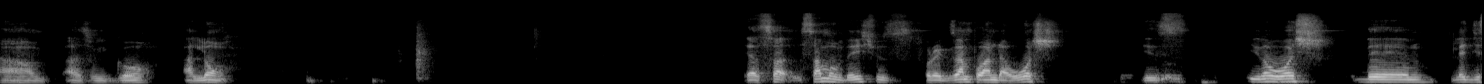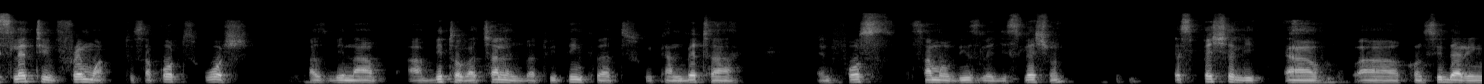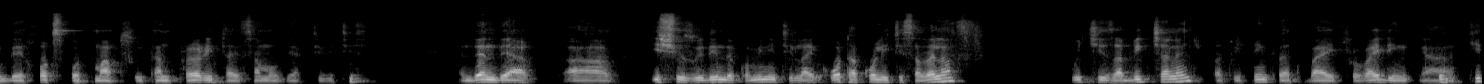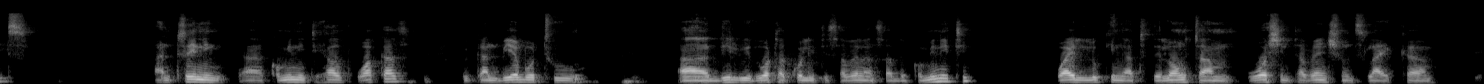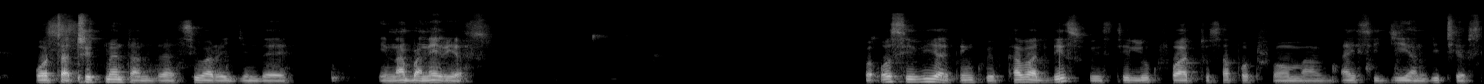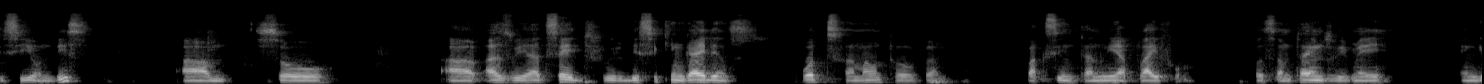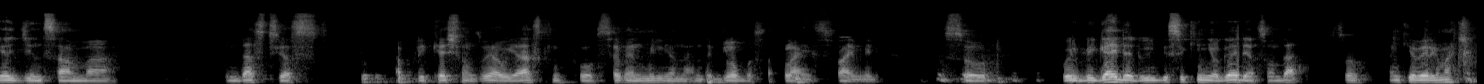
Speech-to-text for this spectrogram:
um, as we go along. Yeah, so some of the issues, for example, under WASH is, you know, WASH the legislative framework to support WASH has been a, a bit of a challenge, but we think that we can better enforce some of these legislation, especially uh, uh, considering the hotspot maps, we can prioritize some of the activities. And then there are uh, issues within the community like water quality surveillance, which is a big challenge, but we think that by providing uh, kits and training uh, community health workers, we can be able to uh, deal with water quality surveillance at the community while looking at the long-term wash interventions like um, water treatment and uh, sewerage in the in urban areas. For OCV, I think we've covered this. We still look forward to support from um, ICG and GTFCC on this. Um, so uh, as we had said, we'll be seeking guidance. What amount of um, vaccine can we apply for? Because sometimes we may engage in some uh, industrious applications where we're asking for 7 million and the global supply is 5 million. So we'll be guided, we'll be seeking your guidance on that. So thank you very much.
